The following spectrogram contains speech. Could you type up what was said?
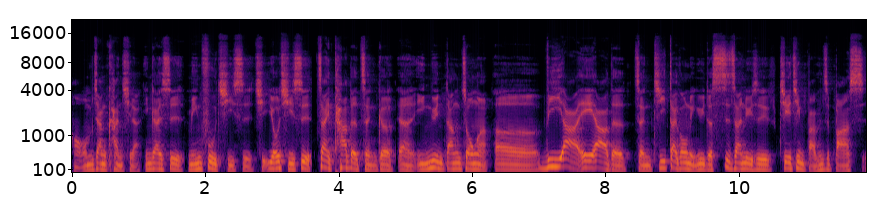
哈。我们这样看起来，应该是名副其实其。尤其是在它的整个呃营运当中啊，呃 VR AR 的整机代工领域的市占率是接近百分之八十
